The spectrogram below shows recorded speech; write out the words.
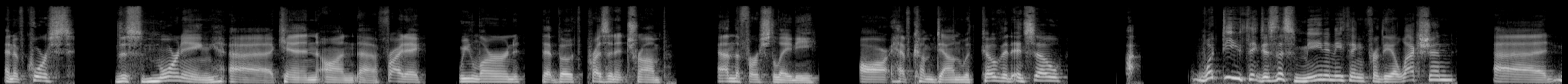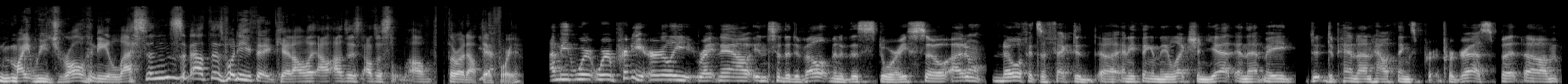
And of course, this morning, uh, Ken, on uh, Friday, we learn that both President Trump and the First Lady are have come down with COVID. And so, uh, what do you think? Does this mean anything for the election? Uh, might we draw any lessons about this? What do you think, kid? I'll, I'll, I'll just, I'll just, I'll throw it out yeah. there for you. I mean, we're we're pretty early right now into the development of this story, so I don't know if it's affected uh, anything in the election yet, and that may d- depend on how things pr- progress. But um,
